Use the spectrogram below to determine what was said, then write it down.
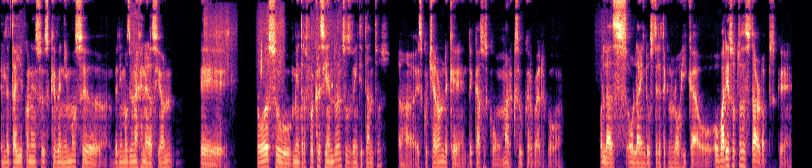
el detalle con eso es que venimos, eh, venimos de una generación que todo su, mientras fue creciendo en sus veintitantos, ah, escucharon de que de casos como Mark Zuckerberg o, o las o la industria tecnológica o, varios otros startups que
